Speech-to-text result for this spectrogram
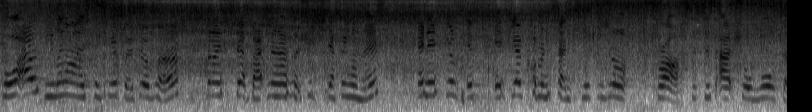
Before I was kneeling and I was taking a photo of her, then I stepped back and I was actually stepping on this. And if you if if you have common sense, this is not grass. This is actual water.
